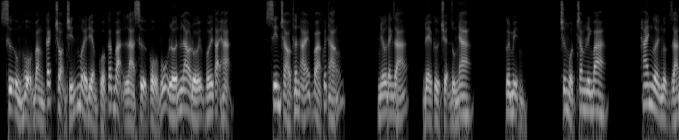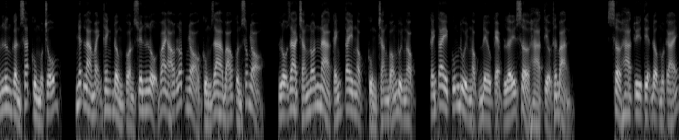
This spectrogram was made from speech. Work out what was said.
Sự ủng hộ bằng cách chọn chín mười điểm của các bạn là sự cổ vũ lớn lao đối với tại hạ. Xin chào thân ái và quyết thắng. Nhớ đánh giá, để cử chuyện dùng nha. Cười mịn. Chương một trăm linh ba. Hai người ngực dán lưng gần sát cùng một chỗ, nhất là mạnh thanh đồng còn xuyên lộ vai áo lót nhỏ cùng da báo quần sóc nhỏ lộ ra trắng nón nà cánh tay ngọc cùng trắng bóng đùi ngọc, cánh tay cũng đùi ngọc đều kẹp lấy sở hà tiểu thân bản. Sở hà tùy tiện động một cái,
